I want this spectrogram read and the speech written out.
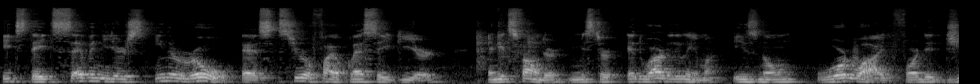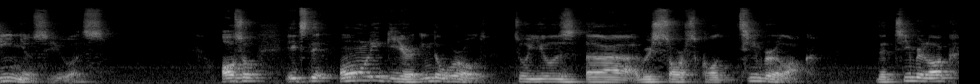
it stayed 7 years in a row as Stereophile Class A gear and its founder, Mr. Eduardo de Lima, is known worldwide for the genius he was. Also, it's the only gear in the world to use a resource called Timbre Lock. The Timbre Lock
